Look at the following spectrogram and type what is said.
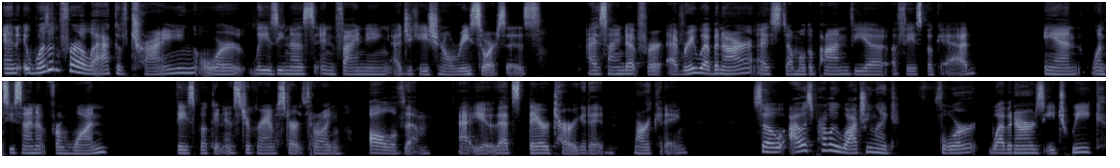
And it wasn't for a lack of trying or laziness in finding educational resources. I signed up for every webinar I stumbled upon via a Facebook ad. And once you sign up for one, Facebook and Instagram start throwing all of them at you. That's their targeted marketing. So I was probably watching like four webinars each week,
